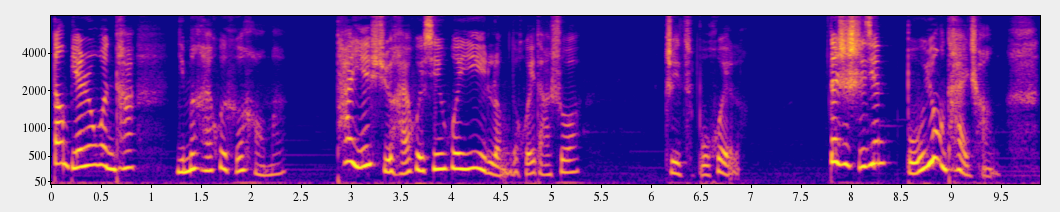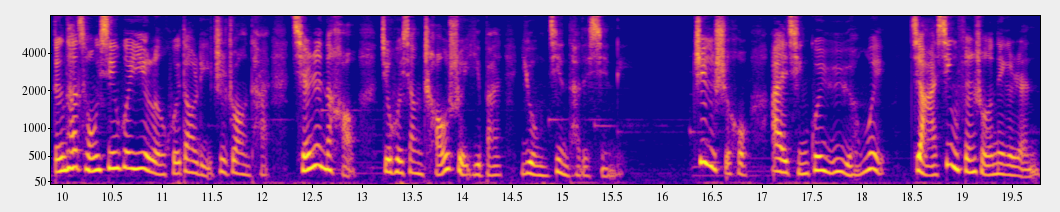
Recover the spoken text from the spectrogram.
当别人问他你们还会和好吗？他也许还会心灰意冷的回答说：“这次不会了。”但是时间不用太长，等他从心灰意冷回到理智状态，前任的好就会像潮水一般涌进他的心里。这个时候，爱情归于原位，假性分手的那个人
